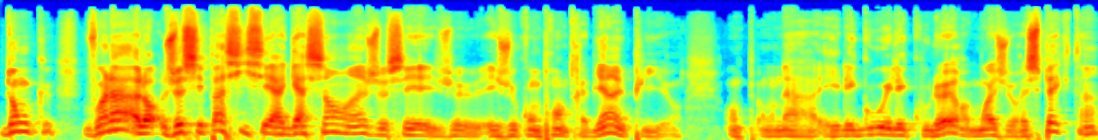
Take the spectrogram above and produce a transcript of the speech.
Donc, voilà. Alors, je sais pas si c'est agaçant, hein, je sais, je, et je comprends très bien, et puis on, a et les goûts et les couleurs, moi, je respecte, hein,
